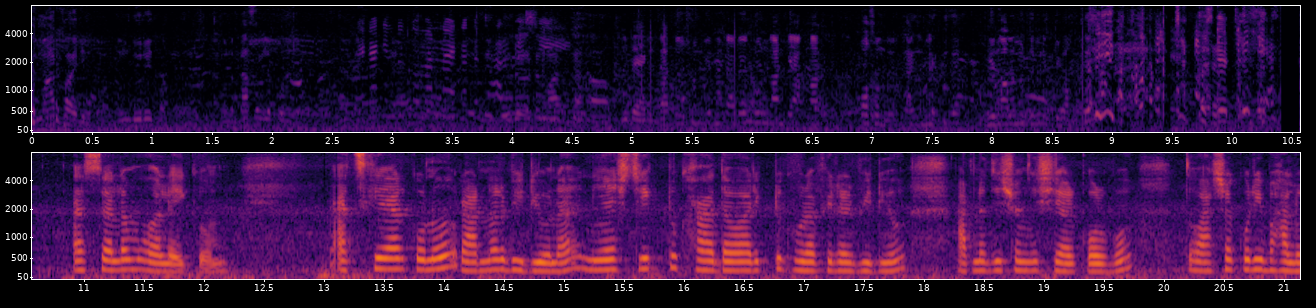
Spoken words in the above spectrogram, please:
তুমি থাকো। কোনো কাছে গেলে পড়ে যাবে। এটা কিন্তু তোমার না এটাতে ঝাল বেশি। যেটা এক জাতীয় সংগীত হিসাবে কোন গানটি আপনার পছন্দের একদম লিখতে হিরো আলমের জন্য কি আসসালামু আলাইকুম। আজকে আর কোনো রান্নার ভিডিও না। নিয়ে আসছি একটু খাওয়া দাওয়ার একটু ঘোরাফেরার ভিডিও আপনাদের সঙ্গে শেয়ার করব। তো আশা করি ভালো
